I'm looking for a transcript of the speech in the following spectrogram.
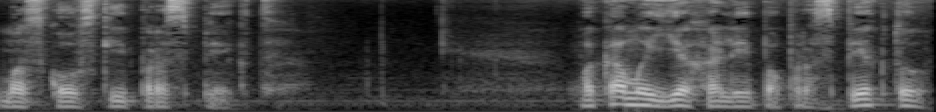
Московский проспект. Пока мы ехали по проспекту,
